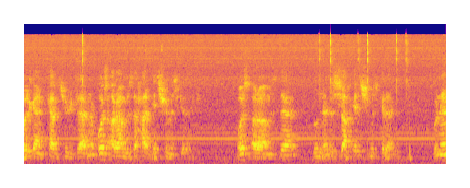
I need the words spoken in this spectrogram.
bo'lgan kamchiliklarni o'z aramizda hal etishimiz kerak. O'z aramizda buni isloh etishimiz kerak. Buni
